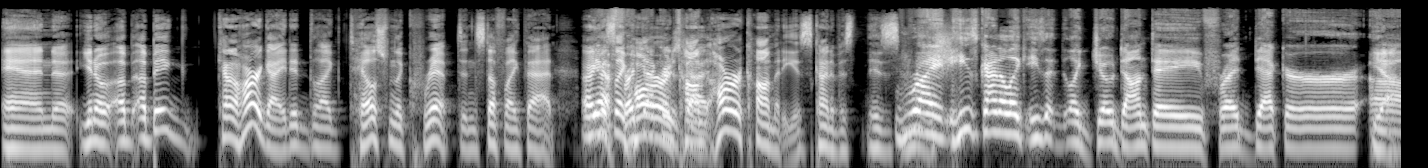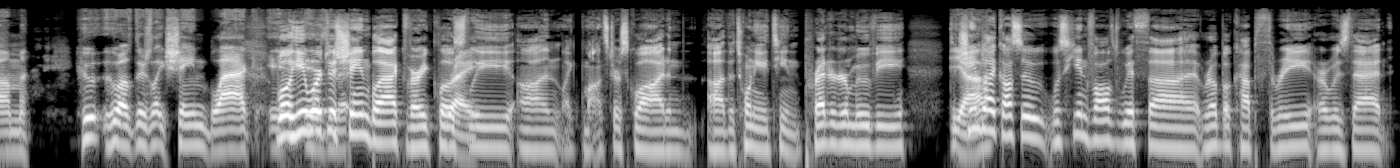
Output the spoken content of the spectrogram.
and uh, you know a, a big kind of horror guy. He did like Tales from the Crypt and stuff like that. I Yeah, guess like Fred horror com- horror comedy is kind of his his Right. niche. He's kind of like he's a, like Joe Dante, Fred Dekker. Yeah. Um, who who else? There's like Shane Black. i- Well, he worked with it. Shane Black very closely on like Monster Squad and uh, the 2018 Predator movie. Did Shane Black also was he involved with uh, RoboCop 3 or was that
